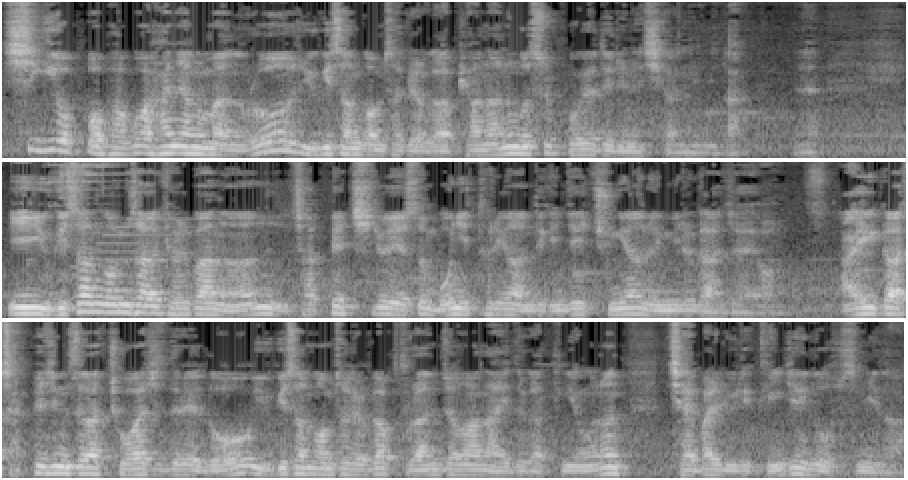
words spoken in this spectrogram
식이요법하고 한약만으로 유기산 검사 결과가 변하는 것을 보여드리는 시간입니다. 네. 이 유기산 검사 결과는 자폐 치료에서 모니터링하는데 굉장히 중요한 의미를 가져요. 아이가 자폐 증세가 좋아지더라도 유기산 검사 결과 불안정한 아이들 같은 경우는 재발률이 굉장히 높습니다.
